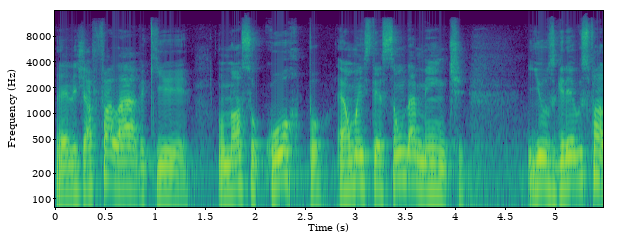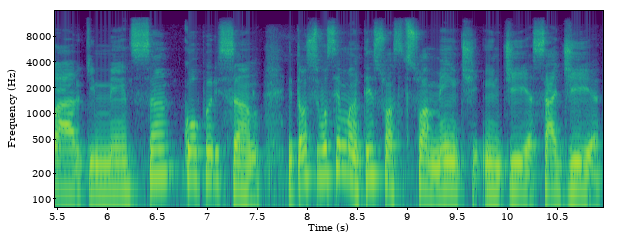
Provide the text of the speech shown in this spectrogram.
ele já falava que o nosso corpo é uma extensão da mente. E os gregos falaram que mensan corpore sano. Então, se você manter sua, sua mente em dia, sadia,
